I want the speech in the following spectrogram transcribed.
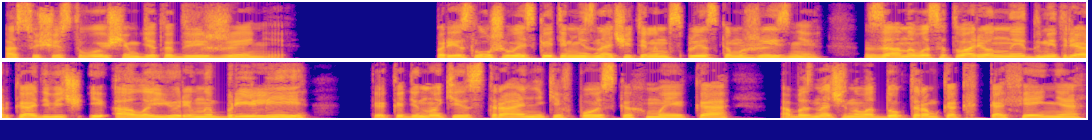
о существующем где-то движении. Прислушиваясь к этим незначительным всплескам жизни, заново сотворенные Дмитрий Аркадьевич и Алла Юрьевна брели, как одинокие странники в поисках маяка, обозначенного доктором как кофейня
